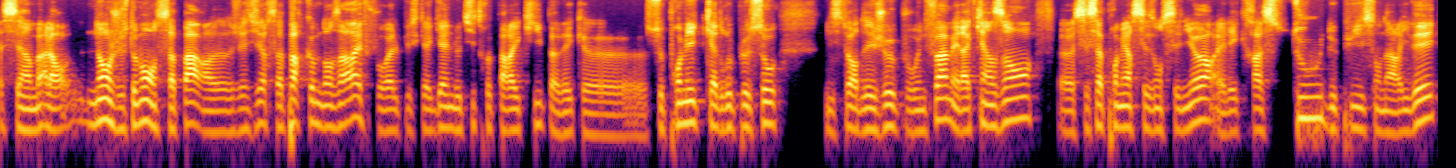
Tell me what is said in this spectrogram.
C'est un... Alors, non, justement, ça part, euh, dire, ça part comme dans un rêve pour elle, puisqu'elle gagne le titre par équipe avec euh, ce premier quadruple saut, l'histoire des Jeux pour une femme. Elle a 15 ans, c'est sa première saison senior, elle écrase tout depuis son arrivée.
